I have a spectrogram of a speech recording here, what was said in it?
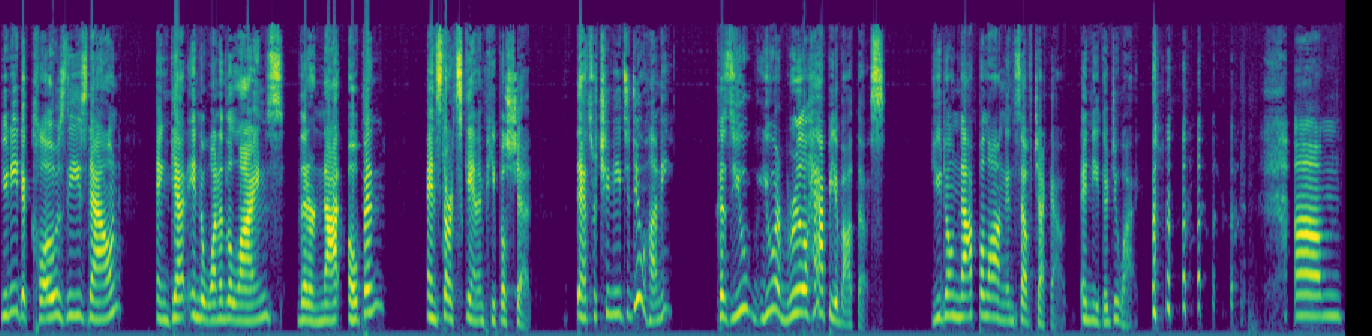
You need to close these down and get into one of the lines that are not open and start scanning people's shit. That's what you need to do, honey. Cuz you you are real happy about this. You do not belong in self-checkout, and neither do I. um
